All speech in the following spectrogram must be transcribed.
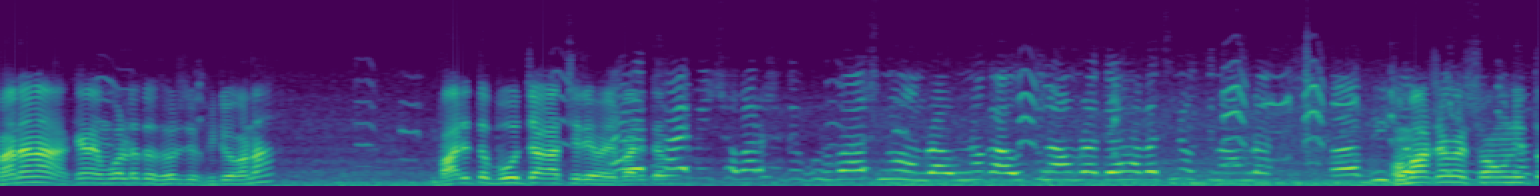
বানা না কেন? মোবাইলটা তো ধরছো ভিডিও বানা? বাড়িতে তো বহুত জায়গা রে ভাই বাড়িতে সবার সাথে ঘুরবা আসনো আমরা অন্য কাউকে না আমরা দেখা পাচ্ছি না আমরা ভিডিও আমার সঙ্গে সঙ্গ নিত।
